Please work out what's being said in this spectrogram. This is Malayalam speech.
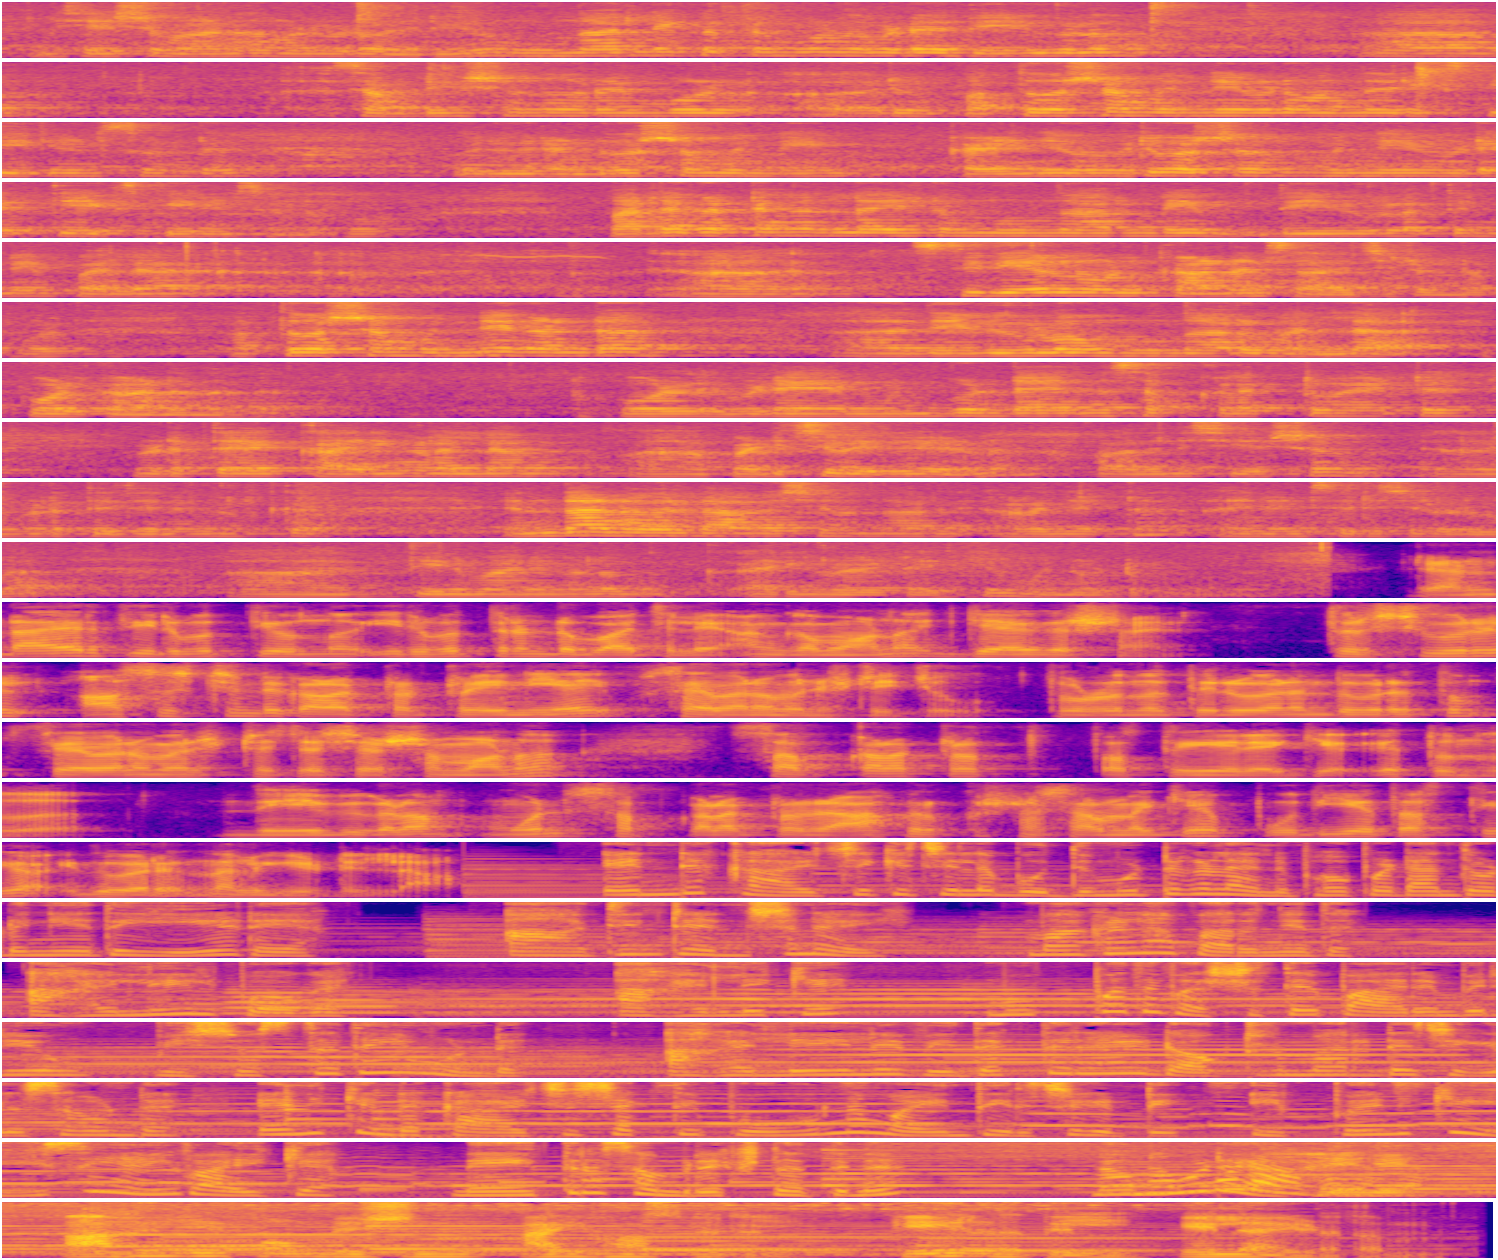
അതിനുശേഷമാണ് നമ്മളിവിടെ വന്നിരിക്കുന്നത് മൂന്നാറിലേക്ക് എത്തുമ്പോൾ നമ്മുടെ ദേവികുളം സബ് ഡിവിഷൻ എന്ന് പറയുമ്പോൾ ഒരു പത്ത് വർഷം മുന്നേ ഇവിടെ വന്ന ഒരു എക്സ്പീരിയൻസ് ഉണ്ട്. ഒരു രണ്ട് വർഷം മുന്നേയും കഴിഞ്ഞ ഒരു വർഷം മുന്നേയും ഇവിടെ എത്തിയ എക്സ്പീരിയൻസ് ഉണ്ട്. അപ്പോൾ പല ഘട്ടങ്ങളിലായിട്ടും മൂന്നാറിന്റെയും ദേവികുളത്തിന്റെയും പല സ്ഥിതികൾ നമ്മൾ കാണാൻ സാധിച്ചിട്ടുണ്ട്. അപ്പോൾ പത്ത് വർഷം മുന്നേ കണ്ട ദേവികുളവും മൂന്നാറും അല്ല ഇപ്പോൾ കാണുന്നത്. അപ്പോൾ ഇവിടെ മുൻപുണ്ടായിരുന്ന സബ് കളക്ടറുമായിട്ട് ഇവിടുത്തെ കാര്യങ്ങളെല്ലാം പഠിച്ചു വരികയാണ്. അപ്പോൾ അതിനുശേഷം ഇവിടുത്തെ ജനങ്ങൾക്ക് എന്താണ് അവരുടെ ആവശ്യമെന്ന് അറിഞ്ഞ് അറിഞ്ഞിട്ട് അതിനനുസരിച്ചിട്ടുള്ള തീരുമാനങ്ങളും കാര്യങ്ങളായിട്ടായിരിക്കും മുന്നോട്ട് പോകുന്നത്. രണ്ടായിരത്തി ഇരുപത്തിയൊന്ന് ഇരുപത്തിരണ്ട് ബാച്ചിലെ അംഗമാണ് ജയകൃഷ്ണൻ. തൃശൂരിൽ അസിസ്റ്റന്റ് കളക്ടർ ട്രെയിനിയായി സേവനമനുഷ്ഠിച്ചു. തുടർന്ന് തിരുവനന്തപുരത്തും സേവനമനുഷ്ഠിച്ച ശേഷമാണ് സബ് കളക്ടർ തസ്തികയിലേക്ക് എത്തുന്നത്. ദേവികുളം മുൻ സബ് കളക്ടർ രാഹുൽ കൃഷ്ണ ശർമ്മയ്ക്ക് പുതിയ തസ്തിക ഇതുവരെ നൽകിയിട്ടില്ല. എന്റെ കാഴ്ചയ്ക്ക് ചില ബുദ്ധിമുട്ടുകൾ അനുഭവപ്പെടാൻ തുടങ്ങിയത് ഈയിടെയാ. ആദ്യം ടെൻഷനായി. മകളാ പറഞ്ഞത് അഹല്യയിൽ പോകാൻ. അഹല്യയ്ക്ക് മുപ്പത് വർഷത്തെ പാരമ്പര്യവും വിശ്വസ്തതയുമുണ്ട്. അഹല്യയിലെ വിദഗ്ധരായ ഡോക്ടർമാരുടെ ചികിത്സ കൊണ്ട് എനിക്ക് എന്റെ കാഴ്ചശക്തി പൂർണമായും തിരിച്ചു കിട്ടി. ഇപ്പൊ എനിക്ക് ഈസിയായി വായിക്കാം. നേത്ര സംരക്ഷണത്തിന് നമ്മുടെ Ahalya. Ahalya foundation eye hospital കേരളത്തിൽ എല്ലായിടത്തും.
